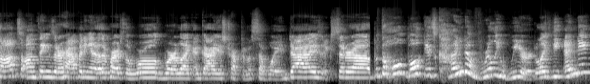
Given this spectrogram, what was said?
thoughts on things that are happening in other parts of the world where like a guy is trapped on a subway and dies, etc. But the whole book is kind of really weird. Like the ending,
